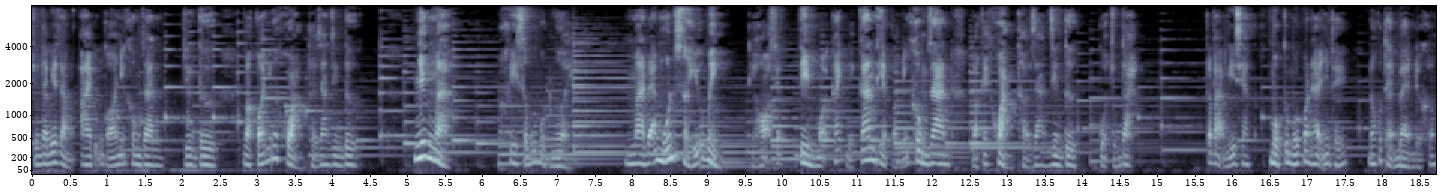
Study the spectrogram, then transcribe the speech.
Chúng ta biết rằng ai cũng có những không gian riêng tư và có những khoảng thời gian riêng tư. Nhưng mà, khi sống với một người mà đã muốn sở hữu mình thì họ sẽ tìm mọi cách để can thiệp vào những không gian và cái khoảng thời gian riêng tư của chúng ta. Các bạn nghĩ xem, một cái mối quan hệ như thế, nó có thể bền được không?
